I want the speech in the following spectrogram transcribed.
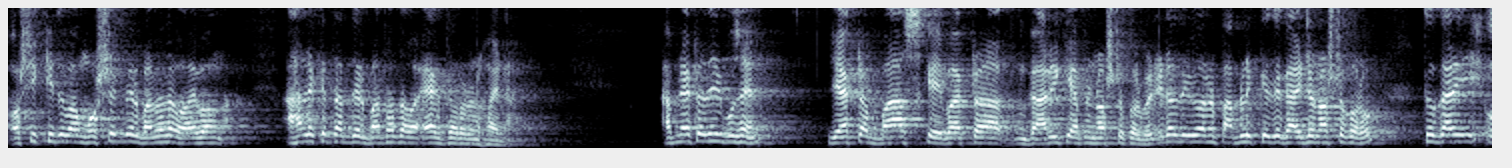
অশিক্ষিত বা মোর্শেকদের বাধা দেওয়া এবং আহলে কেতাবদের বাধা দেওয়া এক ধরনের হয় না। আপনি একটা জিনিস বোঝেন যে একটা বাসকে বা একটা গাড়িকে আপনি নষ্ট করবেন। এটা যদি পাবলিককে যে গাড়িটা নষ্ট করো তো গাড়ি, ও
